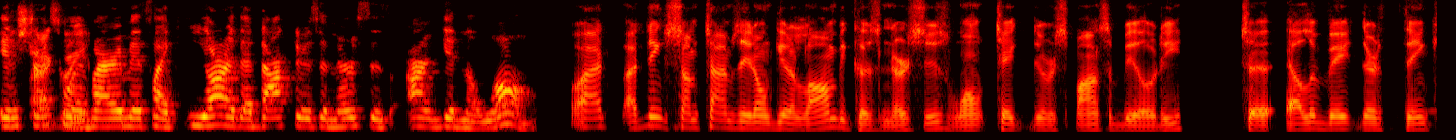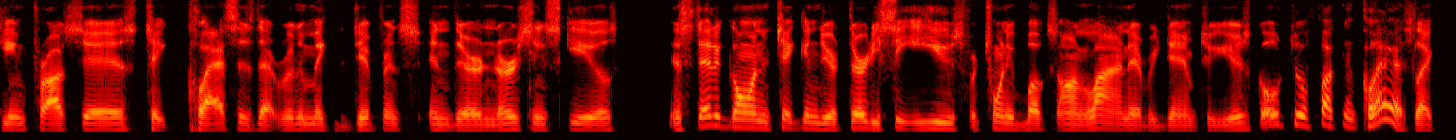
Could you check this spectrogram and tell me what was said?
in stressful environments like ER that doctors and nurses aren't getting along. Well, I, I think sometimes they don't get along because nurses won't take the responsibility to elevate their thinking process, take classes that really make a difference in their nursing skills. Instead of going and taking your 30 CEUs for 20 bucks online every damn two years, go to a fucking class. Like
